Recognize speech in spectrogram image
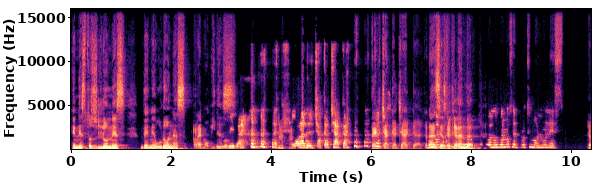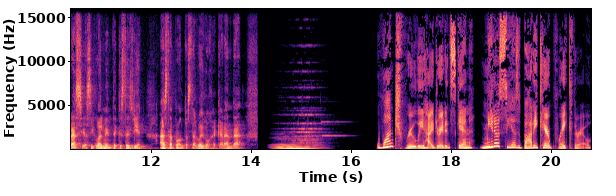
en estos lunes de neuronas removidas. Removida. La hora del chacachaca. Del chacachaca. Gracias, Jacaranda. Nos vemos el próximo lunes. Gracias, igualmente, que estés bien. Hasta pronto, hasta luego, Jacaranda. Want truly hydrated skin? Midosia's Body Care Breakthrough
